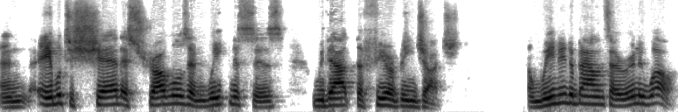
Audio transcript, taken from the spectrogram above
and able to share their struggles and weaknesses without the fear of being judged. And we need to balance that really well,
